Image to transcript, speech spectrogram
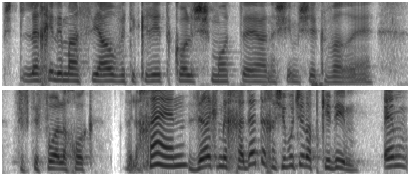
פשוט לכי למעשיהו ותקראי את כל שמות אה, האנשים שכבר uh, צפצפו על החוק. ולכן... זה רק מחדד את החשיבות של הפקידים. הם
